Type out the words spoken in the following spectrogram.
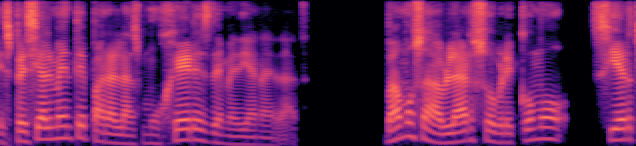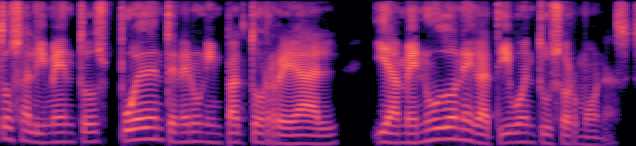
especialmente para las mujeres de mediana edad. Vamos a hablar sobre cómo ciertos alimentos pueden tener un impacto real y a menudo negativo en tus hormonas.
